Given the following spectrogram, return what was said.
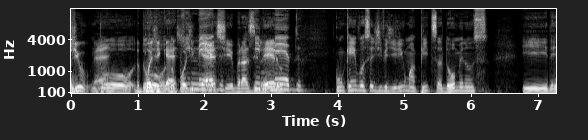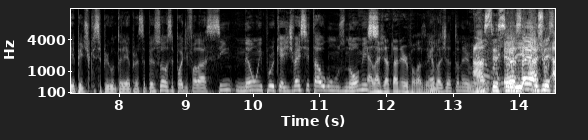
Gil, do, é, do, do do podcast. podcast Que medo. brasileiro. Que medo. Com quem você dividiria uma pizza Domino's e de repente o que você perguntaria pra essa pessoa? Você pode falar sim, não e por quê. A gente vai citar alguns nomes. ela já tá nervosa. aí. Ela já tá A nervosa. assessoria, é a asse- just- essa é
